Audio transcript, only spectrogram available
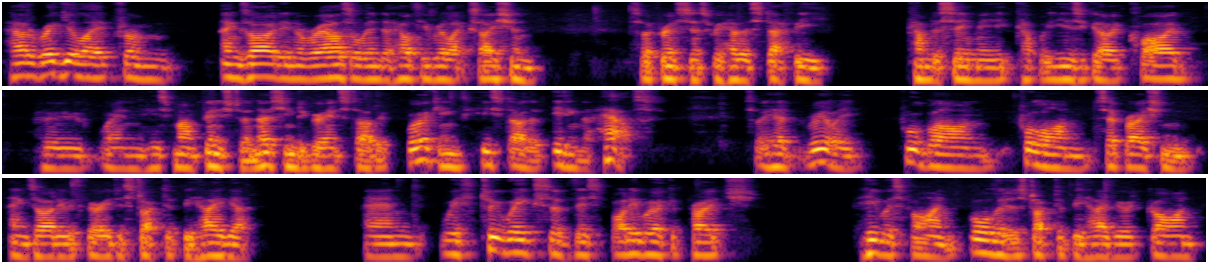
how to regulate from anxiety and arousal into healthy relaxation. So, for instance, we had a staffy come to see me a couple of years ago, Clyde, who, when his mum finished her nursing degree and started working, he started eating the house. So he had really full blown, full on separation anxiety with very destructive behavior. And with two weeks of this bodywork approach, he was fine. All the destructive behavior had gone.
